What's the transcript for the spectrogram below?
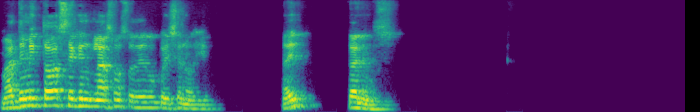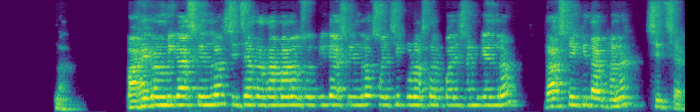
माध्यमिक तह सेकेन्ड क्लासमा सोधेको क्वेसन हो यो। है? लिनुहोस् ल। पाठ्यक्रम विकास केन्द्र शिक्षा तथा मानव स्रोत विकास केन्द्र शैक्षिक गुणस्तर परीक्षण केन्द्र राष्ट्रिय किताबखाना शिक्षक।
